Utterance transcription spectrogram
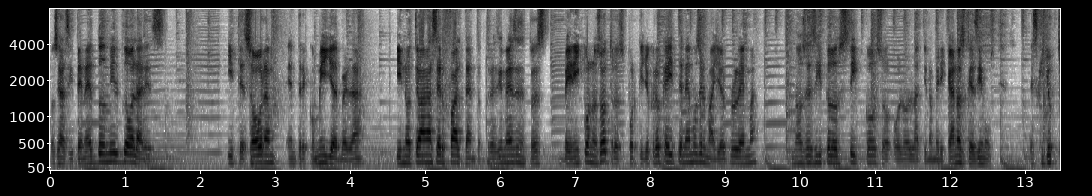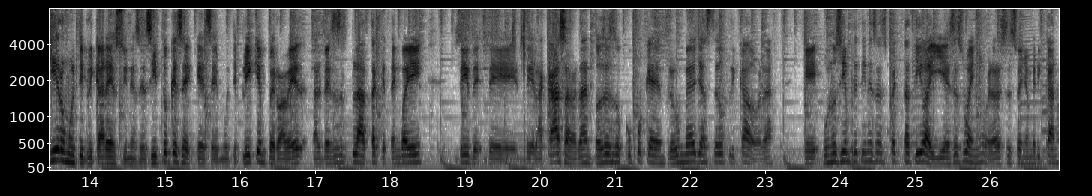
o sea, si tenés dos mil dólares y te sobran, entre comillas, ¿verdad? y no te van a hacer falta dentro de tres meses, entonces vení con nosotros, porque yo creo que ahí tenemos el mayor problema. No sé si todos los ticos o, los latinoamericanos que decimos, es que yo quiero multiplicar esto y necesito que se, que se multipliquen, pero a ver, tal vez es plata que tengo ahí de, de, de, la casa, ¿verdad? Entonces ocupo que dentro de un mes ya esté duplicado, ¿verdad? Eh, uno siempre tiene esa expectativa y ese sueño, ¿verdad? Ese sueño americano,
